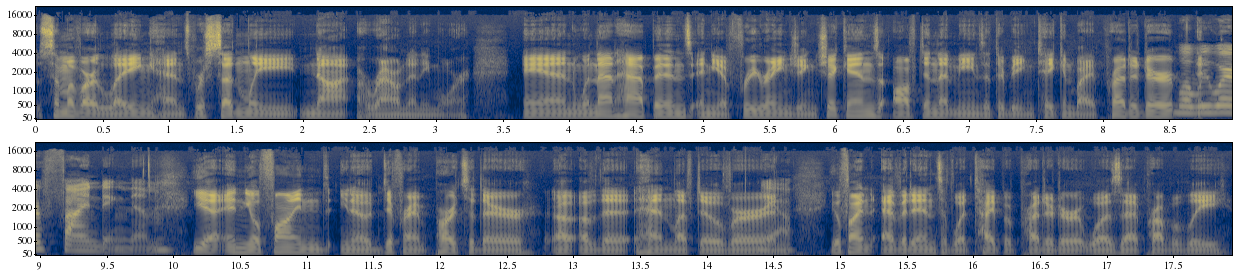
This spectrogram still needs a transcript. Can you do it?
some of our laying hens were suddenly not around anymore. And when that happens and you have free ranging chickens, often that means that they're being taken by a predator. Well, we were finding them. Yeah, and you'll find you know different parts of their uh, of the hen left over, Yeah. and you'll find evidence of what type of predator it was that probably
